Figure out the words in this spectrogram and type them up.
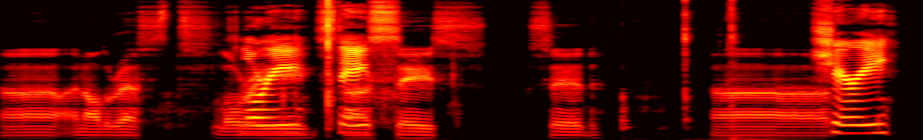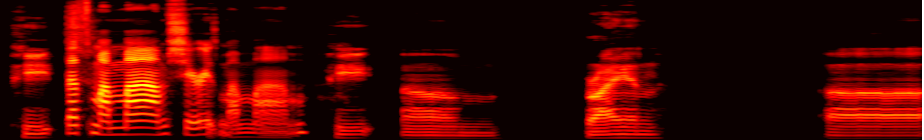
uh, and all the rest. Lori, Lori, uh, Stace. Stace, Sid, uh, Sherry, Pete. that's my mom. Sherry's my mom. Pete, um, Brian, uh,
